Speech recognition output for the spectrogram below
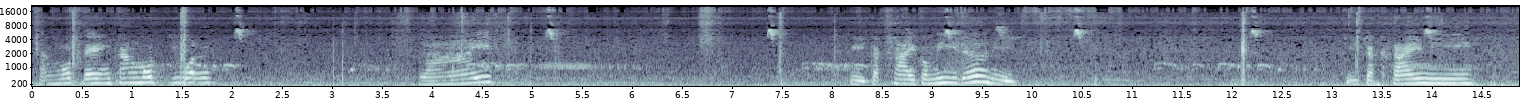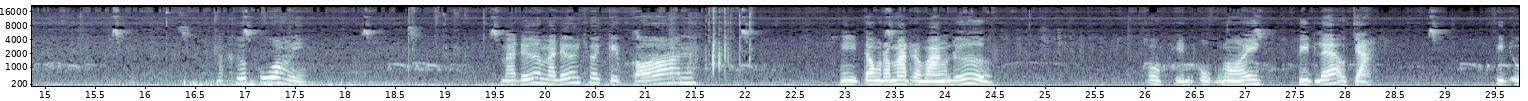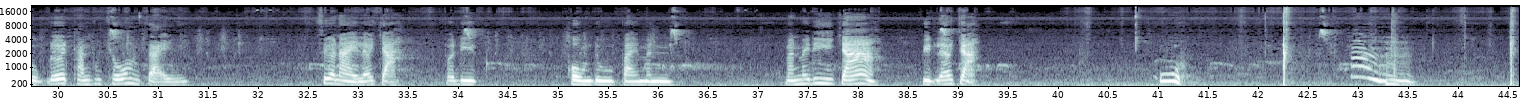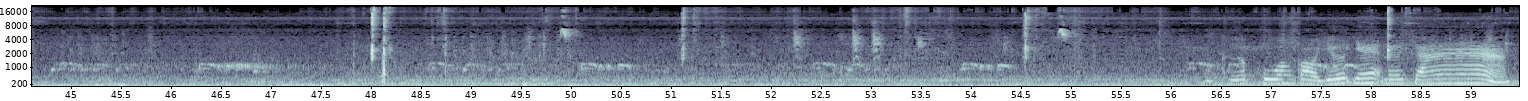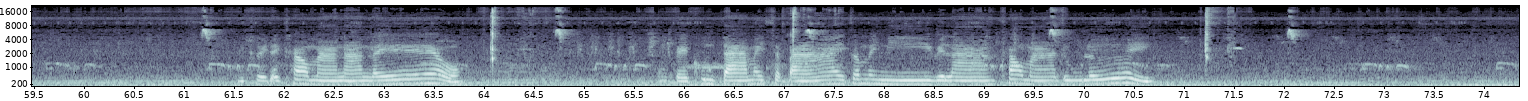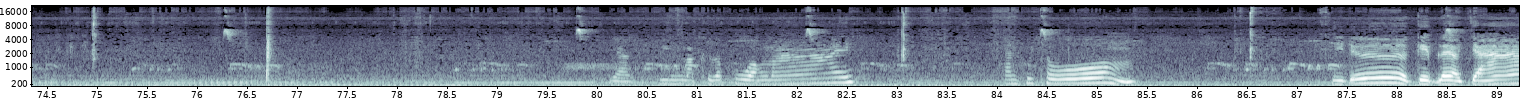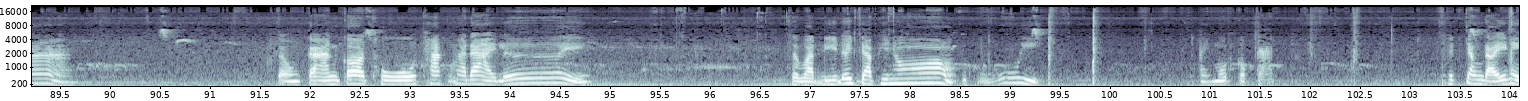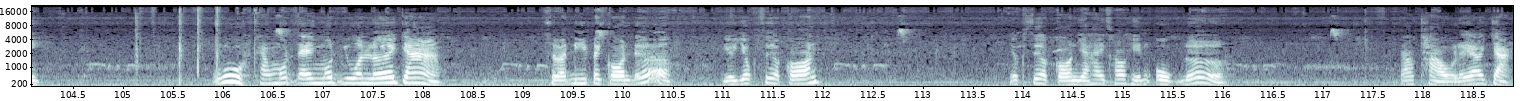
ทั้งมดแดงทั้งมดยวน หลาย นี่ตะไคร้ก็มีเด้อนี่ มีตะไคร้มีมะเขือพ่วงนี่ มาเด้อ มาเด้อ ช่วยเก็บก่อน นี่ต้องระมัดระวังเด้อ อ้เห็นอกน้อย ปิดแล้วจ้ะ ปิดอกเด้อท่านผู้ชมใส่เสื้อในแล้วจ้ะพอดีโคมดูไปมัน มันไม่ดีจ้า ปิดแล้วจ้ะอู้ อืมะเขือพวง ก็เยอะแยะเลยจ้า ไม่เคยได้เข้ามานานแล้วตั้งแต่คุณตาไม่สบายก็ไม่มีเวลาเข้ามาดูเลยอยากกินมะเขือพวงไหมท่านผู้ชม นี่เด้อเก็บแล้วจ้า ต้องการก็โทรทักมาได้เลย สวัสดีด้วยจ้าพี่น้องโอ้ยไอ้มดก็กัดเฮ็ดจังไดนี่อู้ทางมดแดงมดยวนเลยจ้า สวัสดีไปก่อนเด้อเดี๋ยวยกเสื้อก่อน ยกเสื้อก่อนอย่าให้เขาเห็นอกเด้อ เราเถ่าแล้วจ้ะ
